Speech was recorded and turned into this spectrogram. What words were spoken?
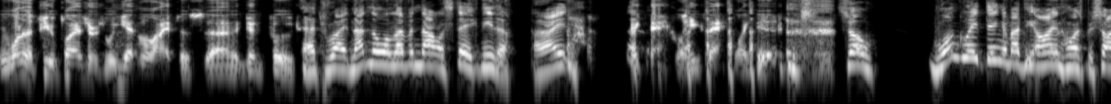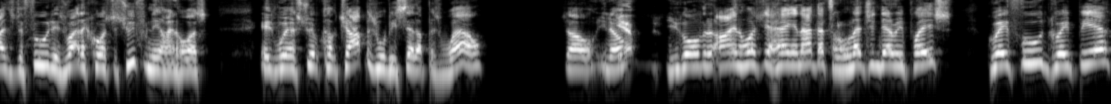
One of the few pleasures we get in life is uh, good food. That's right. Not no eleven dollar steak neither. All right. Exactly, exactly. So, one great thing about the Iron Horse, besides the food, is right across the street from the Iron Horse, is where strip club choppers will be set up as well. So, you know, Yep. you go over to Iron Horse, you're hanging out. That's a legendary place. Great food, great beer,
